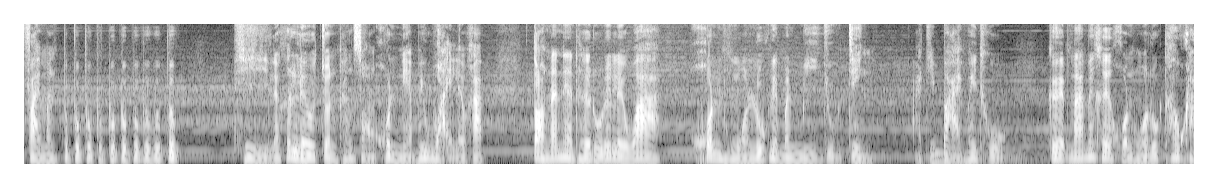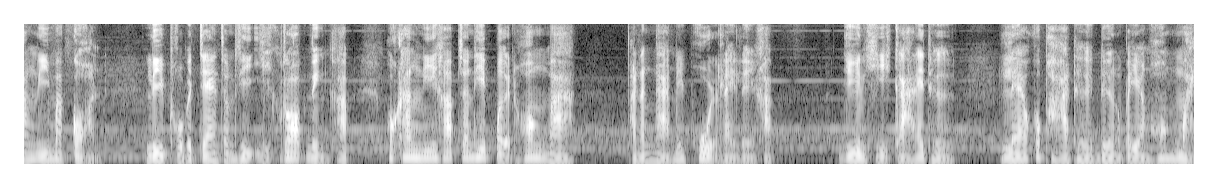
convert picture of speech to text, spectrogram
ไฟมันปุ๊บปุ๊บปุ๊บปุ๊บปุ๊บปุ๊บปุ๊บ ปุ๊บปุ๊บทีแล้วก็เร็วจนทั้งสองคนเนี่ยไม่ไหวแล้วครับ ตอนนั้นเนี่ยเธอรู้ได้เลยว่าขนหัวลุกเนี่ยมันมีอยู่จริง อธิบายไม่ถูก เกิดมาไม่เคยขนหัวลุกเท่าครั้งนี้มาก่อน รีบโทรไปแจ้งเจ้าหน้าที่อีกรอบหนึ่งครับ เพราะครั้งนี้ครับเจ้าหน้าที่เปิดห้องมา พนักงงานไม่พูดอะไรเลยครับ ยื่นขีย์การให้เธอ แล้วก็พาเธอเดินออกไปยังห้องใหม่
